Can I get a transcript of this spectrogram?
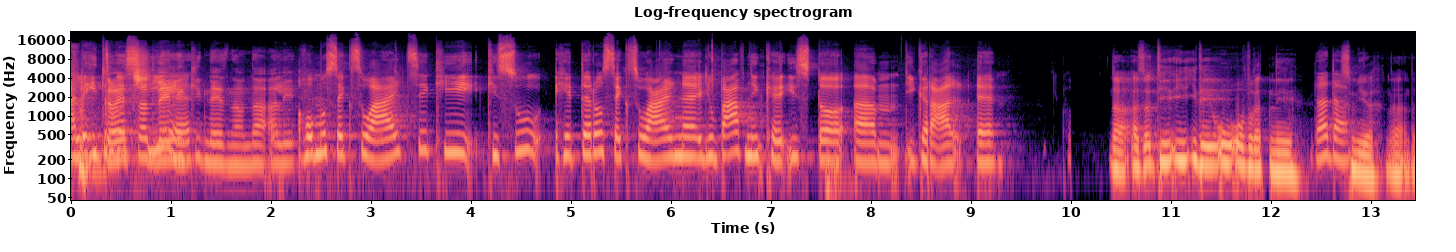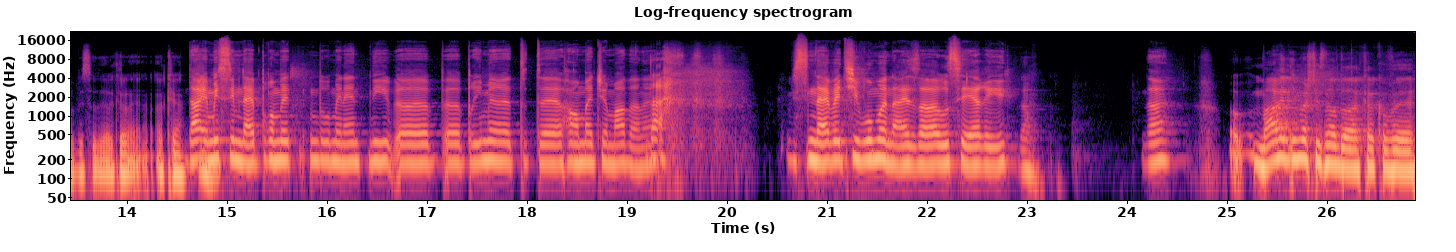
Ali i to je sad veliki, ne znam, da, ali... Homoseksualci, ki, ki su heteroseksualne ljubavnike isto um, igrali. Eh. Da, also die Idee u obratni da, da. smjer, da, da bi se rekli. Okay. Da, i mislim najprominentniji uh, primjer je to How I Met Your Mother, ne? Da. Mislim, najveći womanizer u seriji. Da. Da. Marin, imaš ti znao da kakove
